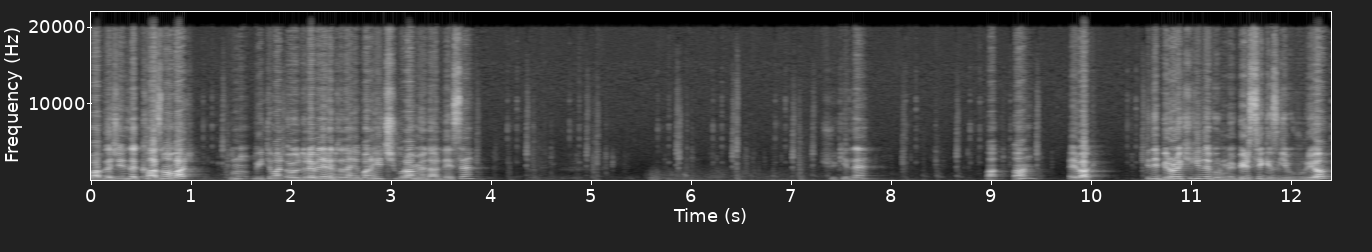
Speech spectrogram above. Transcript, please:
Bu arkadaşın elinde kazma var. Bunu bir ihtimal öldürebilirim zaten bana hiç vuramıyor neredeyse. Şu şekilde. Lan lan. Hadi bak. Bir de 1.12 de vurmuyor. 1.8 gibi vuruyor.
